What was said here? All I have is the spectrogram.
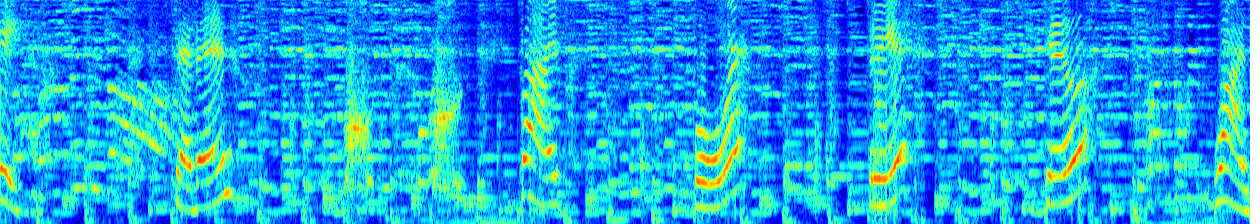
Eight, seven, five, four, three, two, one.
